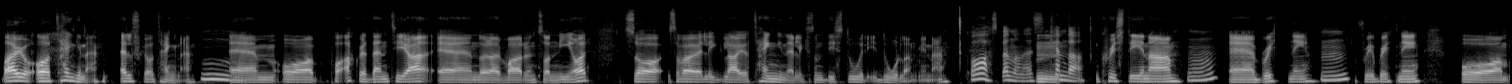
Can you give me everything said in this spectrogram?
Var jo å tegne. Elsker å tegne. Mm. Um, og på akkurat den tida, eh, når jeg var rundt sånn ni år, så, så var jeg veldig glad i å tegne liksom de store idolene mine. Å, spennende. Mm. Hvem da? Christina, Mm. eh, Britney, Mm. Free Britney, og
